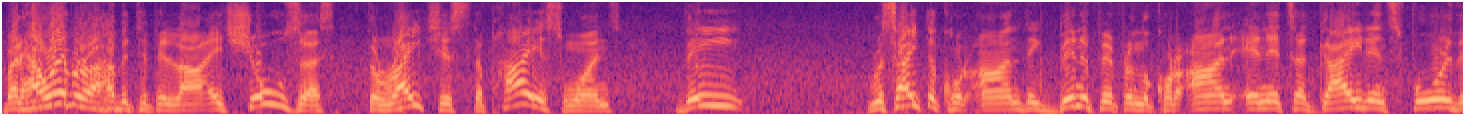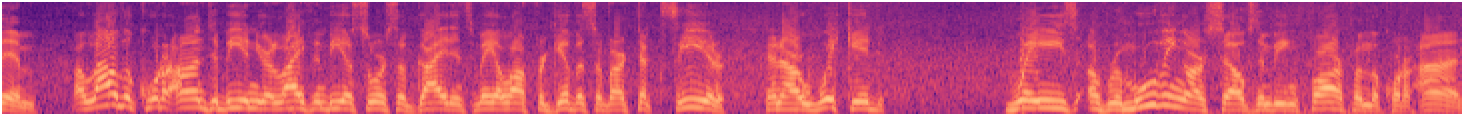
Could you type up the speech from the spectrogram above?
But however, ahabatifillah, it shows us the righteous, the pious ones, they recite the Quran, they benefit from the Quran, and it's a guidance for them. Allow the Quran to be in your life and be a source of guidance. May Allah forgive us of our taqsir and our wicked ways of removing ourselves and being far from the Quran.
